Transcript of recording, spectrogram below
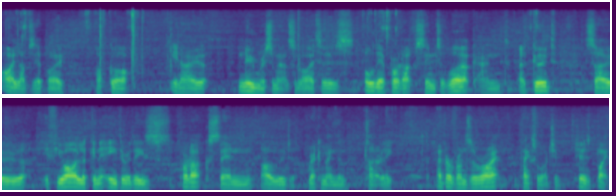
I love Zippo. I've got, you know, numerous amounts of lighters. All their products seem to work and are good. So if you are looking at either of these products, then I would recommend them totally. Hope everyone's alright. Thanks for watching. Cheers. Bye.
